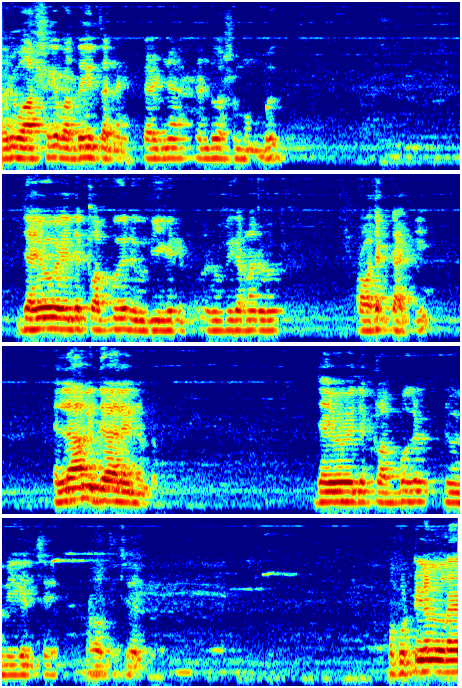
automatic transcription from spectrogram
ഒരു വാർഷിക പദ്ധതിയിൽ തന്നെ കഴിഞ്ഞ രണ്ടു വർഷം മുമ്പ് ജൈവവൈദ്യ ക്ലബ്ബ് രൂപീകരി രൂപീകരണ ഒരു പ്രോജക്റ്റാക്കി എല്ലാ വിദ്യാലയങ്ങളിലും ജൈവവൈദ്യ ക്ലബ്ബുകൾ രൂപീകരിച്ച് പ്രവർത്തിച്ചു വരുന്നത് അപ്പോൾ കുട്ടികളുടെ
